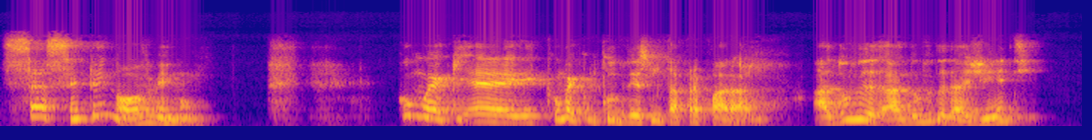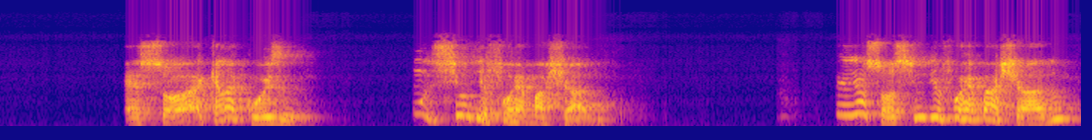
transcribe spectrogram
69, meu irmão. Como é que, é, como é que um clube desse não está preparado? A dúvida, a dúvida da gente é só aquela coisa. Se um dia for rebaixado, veja só, se um dia for rebaixado,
